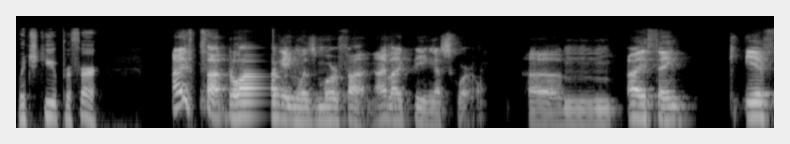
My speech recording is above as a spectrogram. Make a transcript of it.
Which do you prefer? I thought blogging was more fun. I like being a squirrel. Um, I think if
